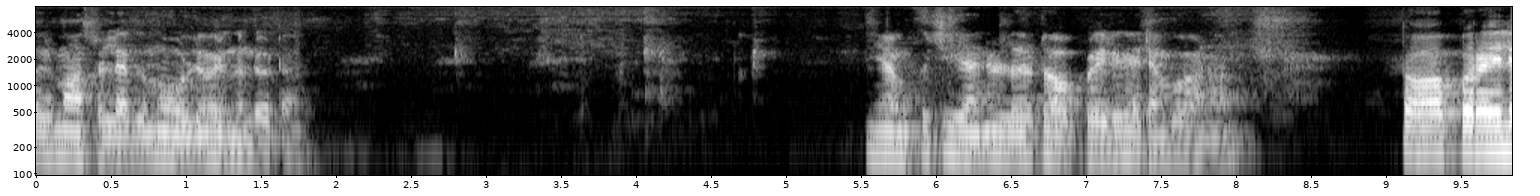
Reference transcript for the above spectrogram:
ഒരു മാസ്റ്റർ ലെഗ് മുകളിൽ വരുന്നുണ്ട് കേട്ടോ. ഇനി നമുക്ക് ചെയ്യാനുള്ളത് ടോപ്പ് റെയിൽ കയറ്റാൻ പോവാണ്. ടോപ്പ് റെയിൽ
